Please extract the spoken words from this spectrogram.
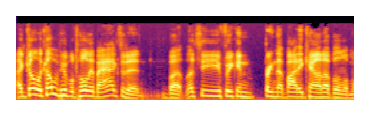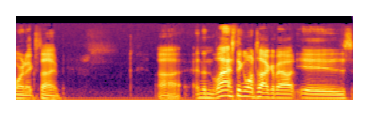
I killed a couple people totally by accident, but let's see if we can bring that body count up a little more next time. Uh, and then the last thing I want to talk about is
